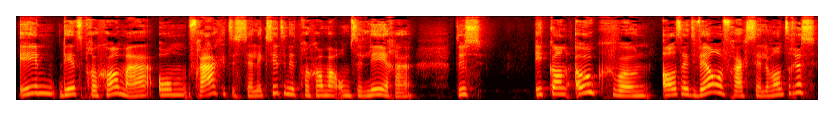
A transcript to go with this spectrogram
in dit programma om vragen te stellen. Ik zit in dit programma om te leren. Dus ik kan ook gewoon altijd wel een vraag stellen. Want er is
